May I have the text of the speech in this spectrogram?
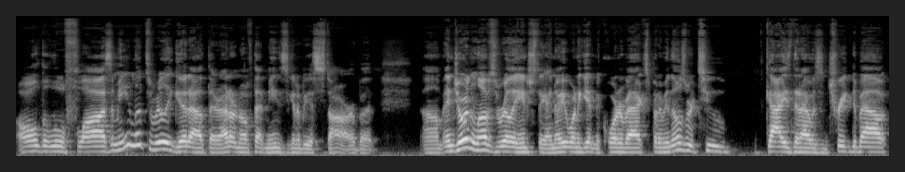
all the little flaws. I mean, he looked really good out there. I don't know if that means he's going to be a star, but um, and Jordan Love's really interesting. I know you want to get into quarterbacks, but I mean, those were two guys that I was intrigued about.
